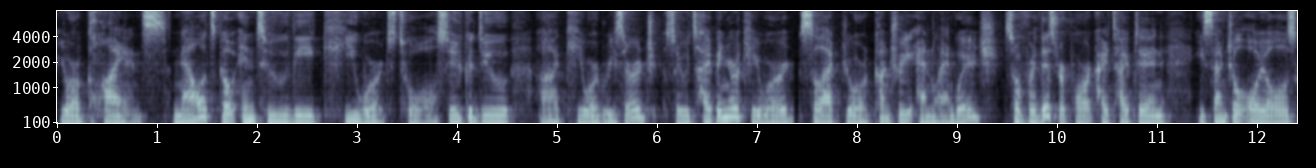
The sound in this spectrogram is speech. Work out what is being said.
your clients. Now let's go into the keywords tool. So you could do uh, keyword research. So you type in your keyword, select your country and language. So for this report, I typed in essential oils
